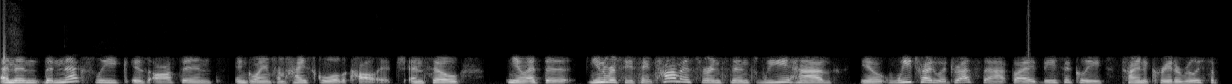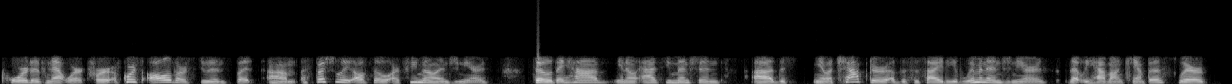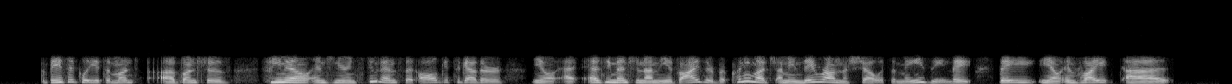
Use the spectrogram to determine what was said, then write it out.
And then the next leak is often in going from high school to college. And so, you know, at the University of St. Thomas, for instance, we have you know, we try to address that by basically trying to create a really supportive network for, of course, all of our students, but um, especially also our female engineers. So they have, you know, as you mentioned, uh, this, you know, a chapter of the Society of Women Engineers that we have on campus, where basically it's a, mon- a bunch of female engineering students that all get together. You know, as you mentioned, I'm the advisor, but pretty much, I mean, they run the show. It's amazing. They they you know invite uh,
